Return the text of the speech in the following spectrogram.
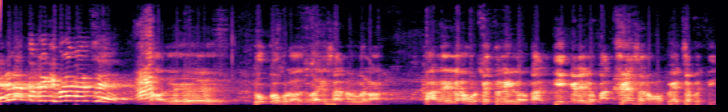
என்ன பிள்ளைக்கு இவ்வளவு பெருசு? அது தூங்கக்கூடாது வயசானவங்களாம் காலையில ஒட்டத்திரையில உட்காந்து டீ கடையில உட்காந்து பேசணும் உன் பேச்சை பத்தி.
